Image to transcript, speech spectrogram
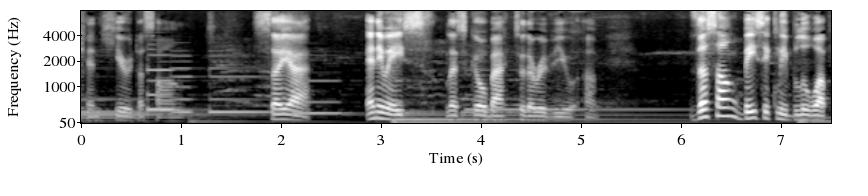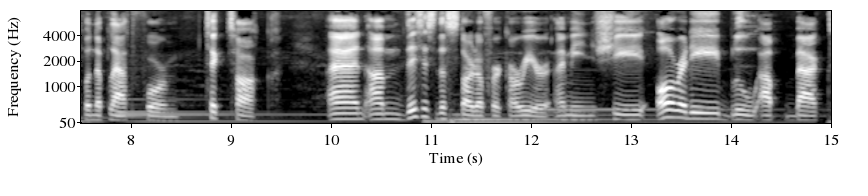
can hear the song. So yeah. Anyways, let's go back to the review. Um, the song basically blew up on the platform TikTok, and um, this is the start of her career. I mean, she already blew up back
